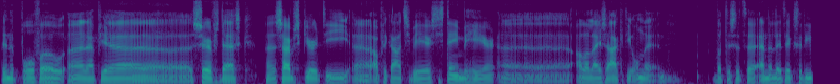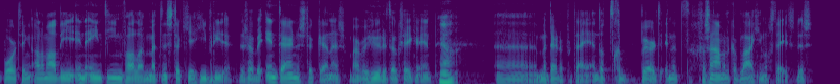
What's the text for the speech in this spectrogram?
binnen Polvo eh, daar heb je eh, Service Desk, eh, cybersecurity, eh, applicatiebeheer, systeembeheer, eh, allerlei zaken die onder, wat is het, analytics, reporting, allemaal die in één team vallen met een stukje hybride. Dus we hebben intern een stuk kennis, maar we huren het ook zeker in Ja. met derde partijen. En dat gebeurt in het gezamenlijke plaatje nog steeds. Dus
